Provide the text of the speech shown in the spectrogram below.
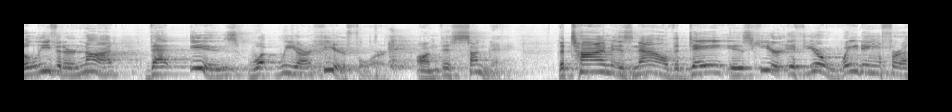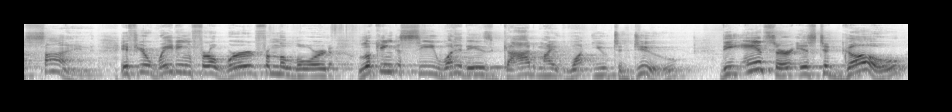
Believe it or not, that is what we are here for on this Sunday. The time is now, the day is here. If you're waiting for a sign, if you're waiting for a word from the Lord, looking to see what it is God might want you to do, the answer is to go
